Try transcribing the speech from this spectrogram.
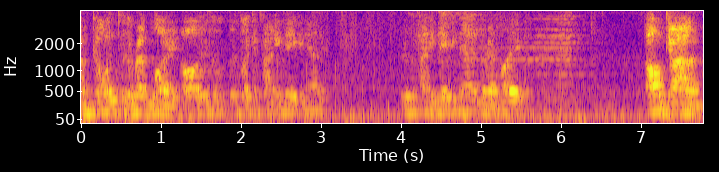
I'm going to the red light. Oh, there's a, there's like a tiny baby man. There's a tiny baby man in the red light. Oh god.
